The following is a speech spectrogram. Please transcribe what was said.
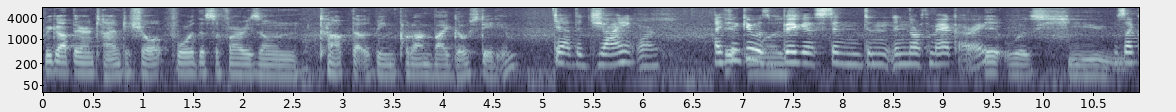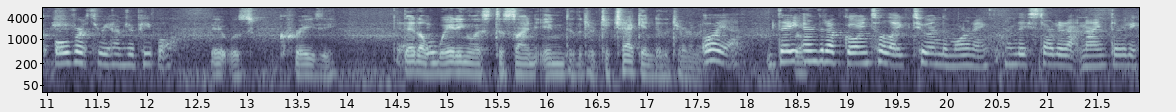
we got there in time to show up for the Safari Zone Cup that was being put on by Go Stadium. Yeah, the giant one. I think it was, was- biggest in, in in North America, right? It It was huge. It was like over 300 people. It was crazy. Yeah, They had a it- waiting list to sign into the to check into the tournament. Oh yeah, they So- ended up going till like two in the morning, and they started at 9:30.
